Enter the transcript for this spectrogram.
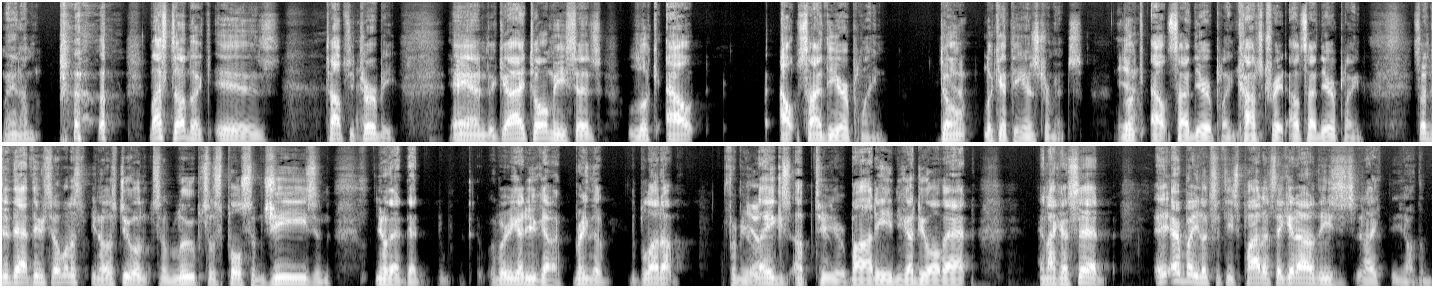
man, I'm my stomach is topsy turvy. Yeah. And the guy told me, he says, look out outside the airplane. Don't look at the instruments. Yeah. Look outside the airplane. Concentrate outside the airplane. So I did that. Then he said, "Well, let's you know, let's do a, some loops. Let's pull some G's, and you know that that what you got to do? You got to bring the, the blood up from your Yep. legs up to your body, and you got to do all that." And like I said, everybody looks at these pilots. They get out of these like you know the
